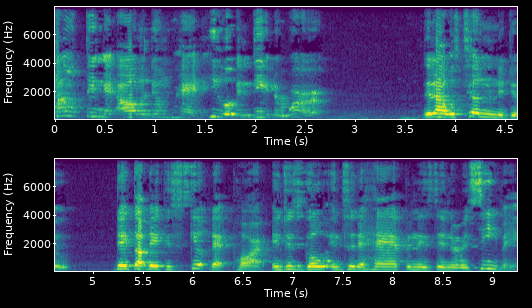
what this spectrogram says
I don't think that all of them had healed and did the work that I was telling them to do. They thought they could skip that part and just go into the happiness and the receiving.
